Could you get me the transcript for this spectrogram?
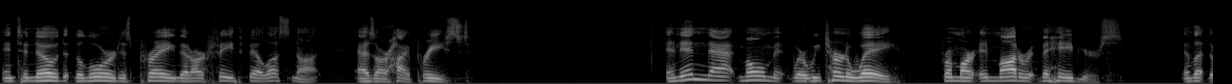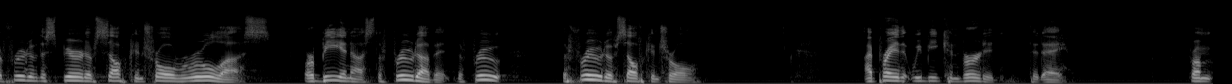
And to know that the Lord is praying that our faith fail us not as our high priest. And in that moment where we turn away from our immoderate behaviors and let the fruit of the spirit of self-control rule us or be in us, the fruit of it, the fruit the fruit of self-control. I pray that we be converted today from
